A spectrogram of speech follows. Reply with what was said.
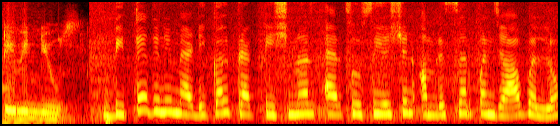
TV news. ਬੀਤੇ ਦਿਨੀ medical practitioner association Amritsar Punjab ਵੱਲੋਂ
